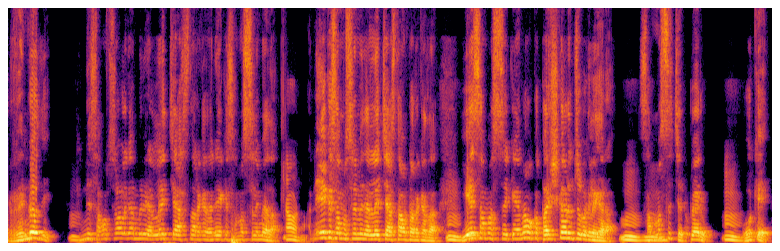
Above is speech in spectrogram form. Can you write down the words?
రెండోది. ఇన్ని సంవత్సరాలుగా మీరు ఎల్ఐ చేస్తున్నారు కదా అనేక సమస్యల మీద. అనేక సమస్యల మీద ఎల్ఐ చేస్తా ఉంటారు కదా. ఏ సమస్యకైనా ఒక పరిష్కారం చూపగలిగారా? సమస్య చెప్పారు. ఓకే.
